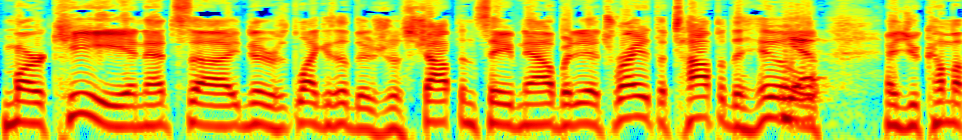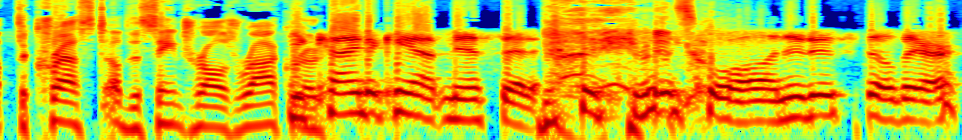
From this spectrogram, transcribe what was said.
marquee. And that's uh, there's like I said, there's just shop and save now, but it's right at the top of the hill Yep. as you come up the crest of the St. Charles Rock Road. You kind of can't miss it. It's really cool, and it is still there.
